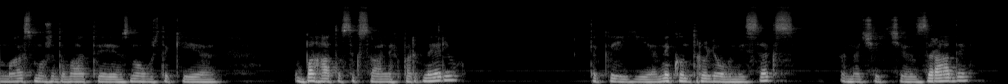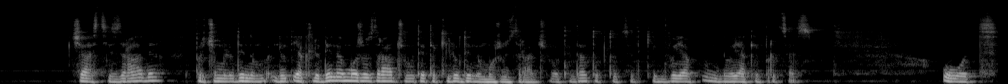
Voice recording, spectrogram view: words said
Марс може давати знову ж таки багато сексуальних партнерів, такий є неконтрольований секс, значить, зради, часті зради. Причому людина, люд- як людина може зраджувати, так і людину можуть зраджувати. Да? Тобто це такий двояк, двоякий процес. От.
